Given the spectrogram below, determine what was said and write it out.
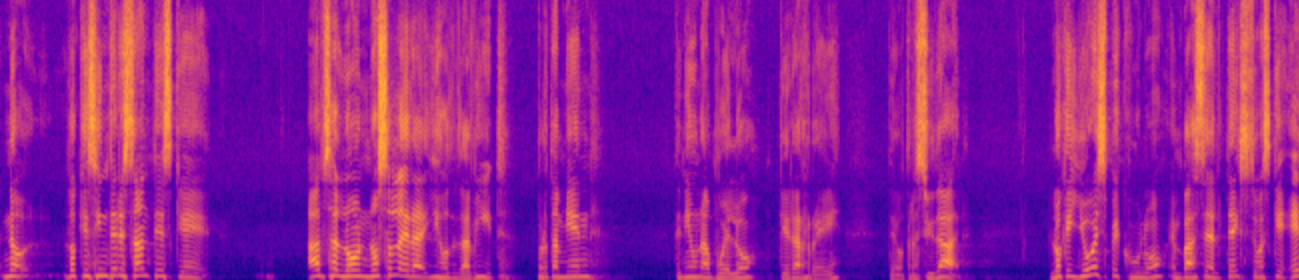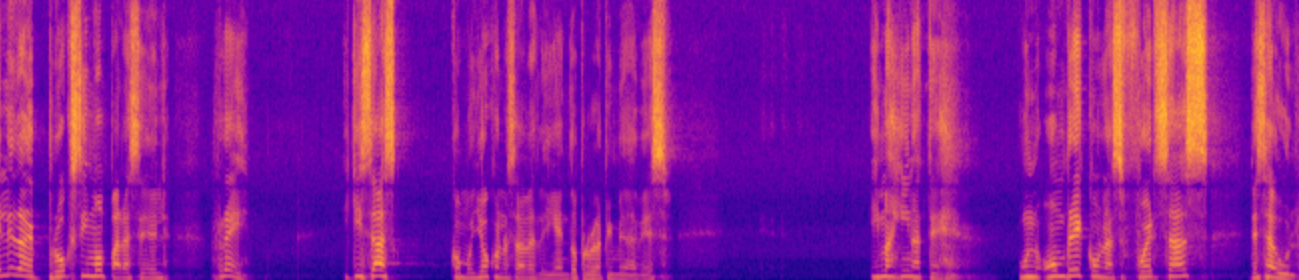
No, lo que es interesante es que Absalón no solo era hijo de David, pero también tenía un abuelo que era rey de otra ciudad. Lo que yo especulo en base al texto es que él era el próximo para ser rey. Y quizás, como yo cuando estaba leyendo por la primera vez, imagínate un hombre con las fuerzas de Saúl,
